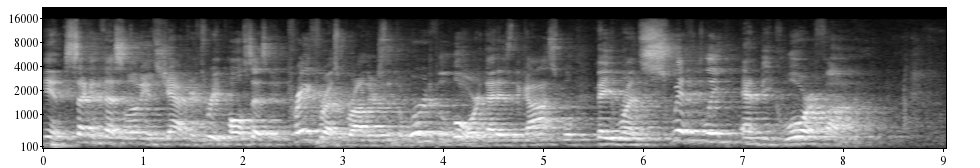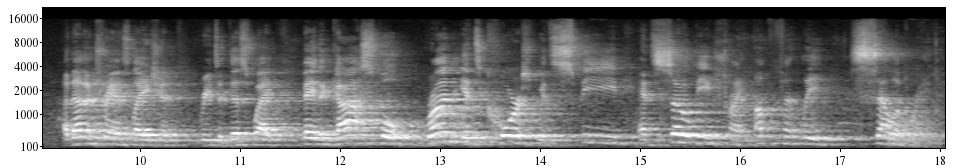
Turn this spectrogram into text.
In 2 Thessalonians chapter 3, Paul says, Pray for us, brothers, that the word of the Lord, that is the gospel, may run swiftly and be glorified. Another translation reads it this way May the gospel run its course with speed and so be triumphantly celebrated.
